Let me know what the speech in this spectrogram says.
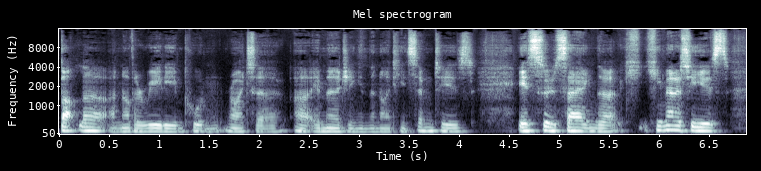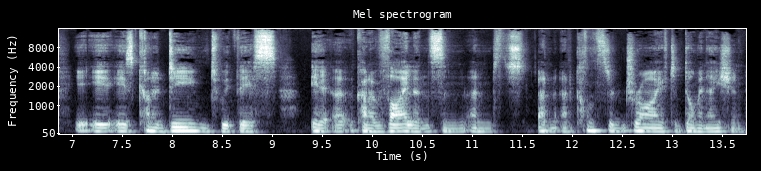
Butler, another really important writer uh, emerging in the 1970s, is sort of saying that humanity is is kind of doomed with this Uh, kind of violence and, and, and and constant drive to domination.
